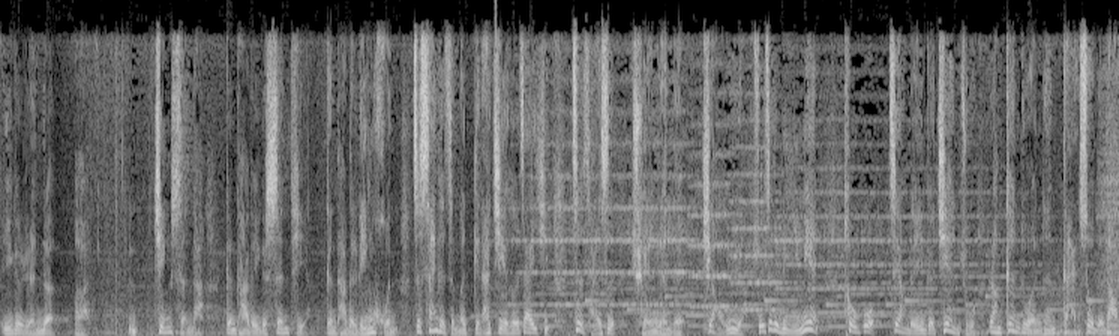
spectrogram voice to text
一个人的啊精神呐，跟他的一个身体，啊跟他的灵魂，这三个怎么给它结合在一起？这才是全人的教育啊。所以这个理念透过这样的一个建筑，让更多人能感受得到，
